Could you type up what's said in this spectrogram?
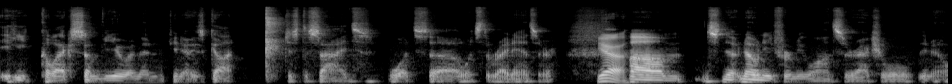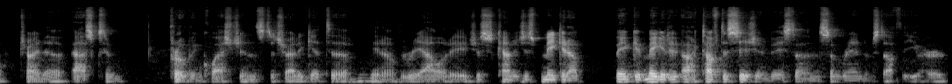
He collects some view and then, you know, his gut just decides what's, uh, what's the right answer yeah, um it's no, no need for nuance or actual you know trying to ask some probing questions to try to get to you know the reality just kind of just make it up make it make it a tough decision based on some random stuff that you heard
